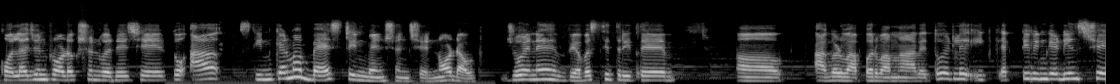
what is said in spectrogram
કોલાજન પ્રોડક્શન વધે છે. તો આ સ્કિન કેરમાં બેસ્ટ ઇન્વેન્શન છે નો ડાઉટ જો એને વ્યવસ્થિત રીતે આગળ વાપરવામાં આવે તો એટલે એક્ટિવ ઇન્ગ્રેડિયન્ટ્સ છે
